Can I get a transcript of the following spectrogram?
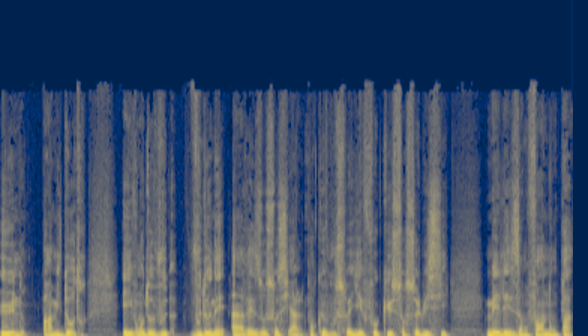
une parmi d'autres, et ils vont de vous, vous donner un réseau social pour que vous soyez focus sur celui-ci. Mais les enfants n'ont pas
